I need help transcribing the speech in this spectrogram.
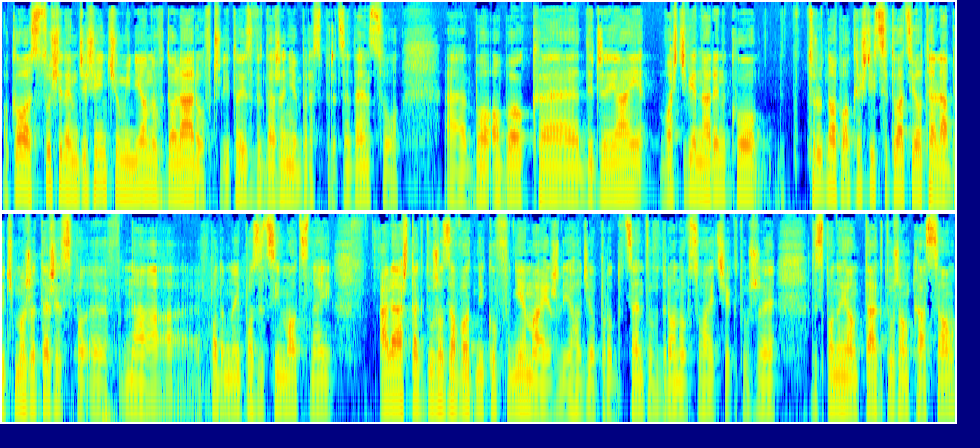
około 170 milionów dolarów, czyli to jest wydarzenie bez precedensu, e, bo obok e, DJI właściwie na rynku trudno określić sytuację hotela, być może też jest w, na, w podobnej pozycji mocnej ale aż tak dużo zawodników nie ma, jeżeli chodzi o producentów dronów, słuchajcie, którzy dysponują tak dużą kasą.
